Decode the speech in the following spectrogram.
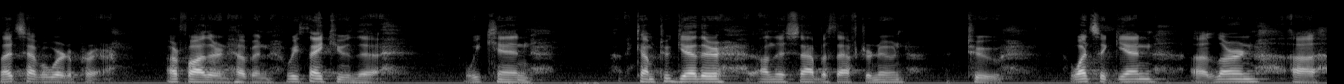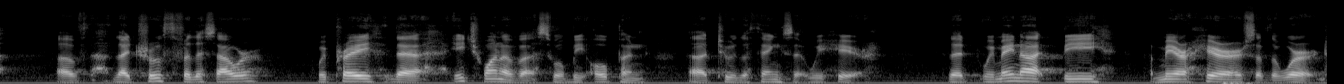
Let's have a word of prayer. Our Father in heaven, we thank you that we can come together on this Sabbath afternoon to once again uh, learn uh, of thy truth for this hour. We pray that each one of us will be open uh, to the things that we hear. That we may not be mere hearers of the word,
